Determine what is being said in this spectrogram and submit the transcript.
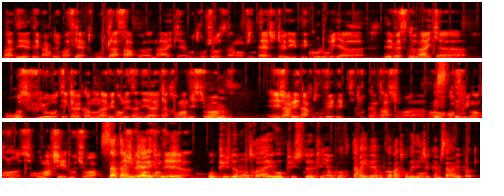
bah, des, des paires de basket ou de la sape Nike, autre chose vraiment vintage, des, des coloris, des vestes Nike rose fluo, comme on avait dans les années 90, euh, tu vois. Mhm. Et j'arrivais à retrouver des petits trucs comme ça sur, euh, en, fouillant au marché et tout, tu vois. Ça, t'arrivais à les trouver euh, au puce de Montreuil ou au puce de Clignancourt? T'arrivais encore à trouver des trucs comme ça à l'époque?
